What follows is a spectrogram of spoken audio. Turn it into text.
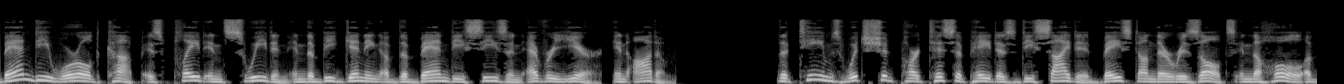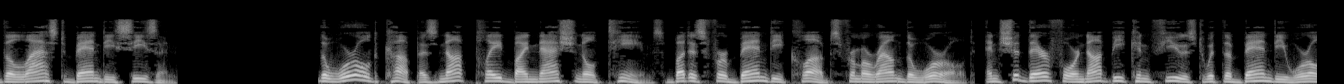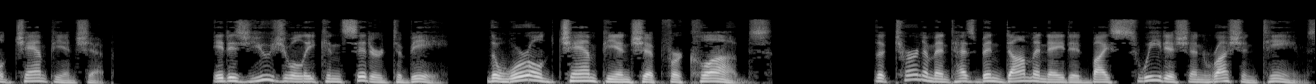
Bandy World Cup is played in Sweden in the beginning of the bandy season every year, in autumn. The teams which should participate is decided based on their results in the whole of the last bandy season. The World Cup is not played by national teams but is for bandy clubs from around the world, and should therefore not be confused with the Bandy World Championship. It is usually considered to be the World Championship for clubs. The tournament has been dominated by Swedish and Russian teams.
